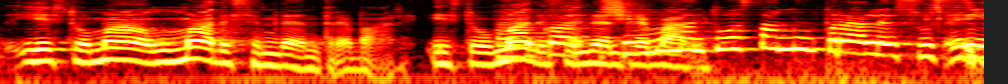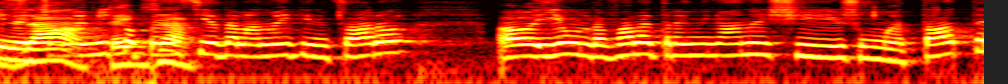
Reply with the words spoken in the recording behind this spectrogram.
Este o ma- un mare semn de întrebare. Este o Pentru mare semn de și întrebare. în momentul ăsta nu prea le susține. Exact, Cea mai mică exact. pensie de la noi din țară uh, e undeva la 3 milioane și jumătate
